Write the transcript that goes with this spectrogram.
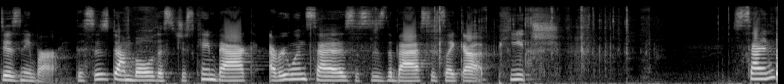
Disney bar. This is Dumbo. This just came back. Everyone says this is the best. It's like a peach scent.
